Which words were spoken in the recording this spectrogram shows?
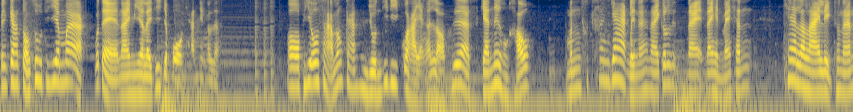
เป็นการต่อสู้ที่เยี่ยมมาก ว่าแต่นายมีอะไรที่จะบอกฉันอย่างนั้นเหรออ๋อ PO3 ต้องการหุ่นยนต์ที่ดีกว่าอย่างนั้นเหรอ เพื่อสแกนเนอร์ของเขา มันค่อนข้างยากเลยนะ นายก็นายนายเห็นไหมฉันแค่ละลายเหล็กเท่านั้น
